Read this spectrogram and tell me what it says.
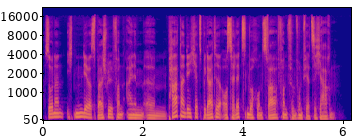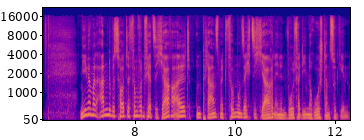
sondern ich nehme dir das Beispiel von einem ähm, Partner, den ich jetzt begleite aus der letzten Woche und zwar von 45 Jahren. Nehmen wir mal an, du bist heute 45 Jahre alt und planst mit 65 Jahren in den wohlverdienten Ruhestand zu gehen.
